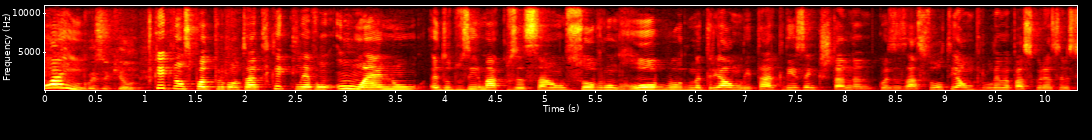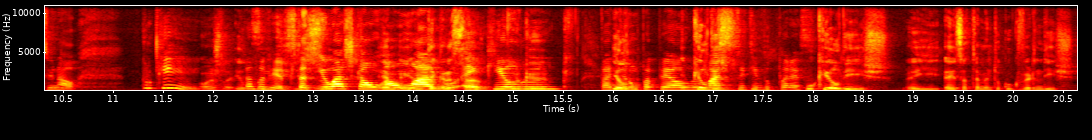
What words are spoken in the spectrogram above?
Uai! coisa que ele. Porquê que não se pode perguntar porquê que levam um ano a deduzir uma acusação sobre um roubo de material militar que dizem que está andando coisas à solta e há um problema para a segurança nacional? Porquê? Ângela, ele Estás a ver? Portanto, isso, eu acho que há um, é- há é um lado em que ele vai ele- ter um papel mais diz- positivo do que parece. O que ele diz aí é exatamente o que o governo diz.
